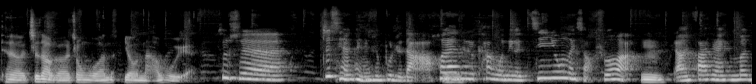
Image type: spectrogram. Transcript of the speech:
跳跳，知道不知道中国有哪五岳？就是之前肯定是不知道啊，后来就是看过那个金庸的小说嘛，嗯然后发现什么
